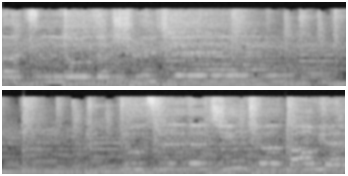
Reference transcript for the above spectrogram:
那自由的世界，如此的清澈高远，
